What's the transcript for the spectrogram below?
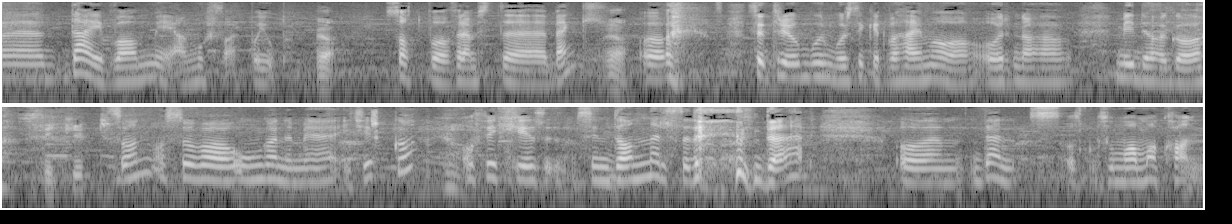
eh, de var med han morfar på jobb. ja. Satt på fremste benk. Og, så jeg tror mormor sikkert var hjemme og ordna middag og Sikkert. sånn. Og så var ungene med i kirka og fikk eh, sin dannelse der. Og um, den Så mamma kan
